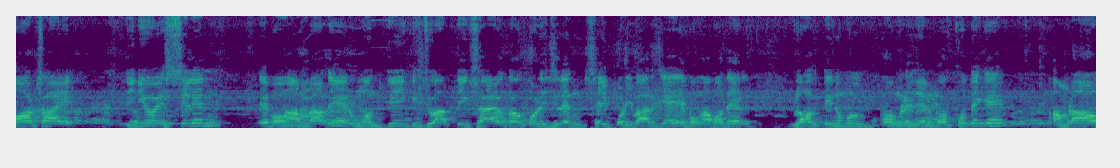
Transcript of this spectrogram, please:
মহাশয় তিনিও এসেছিলেন এবং আমাদের মন্ত্রী কিছু আর্থিক সহায়তাও করেছিলেন সেই পরিবারকে এবং আমাদের ব্লক তৃণমূল কংগ্রেসের পক্ষ থেকে। আমরাও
